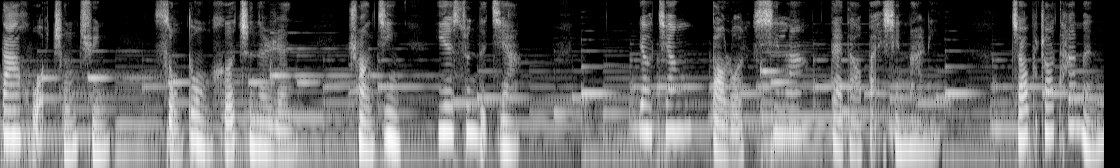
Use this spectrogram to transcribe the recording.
搭伙成群，耸动合成的人，闯进耶稣的家，要将保罗、希拉带到百姓那里。找不着他们，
